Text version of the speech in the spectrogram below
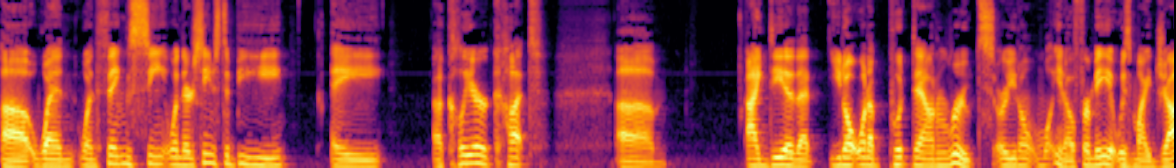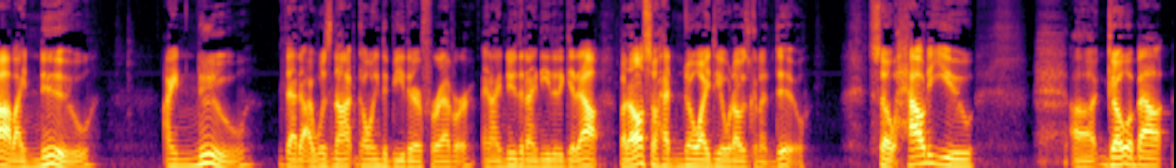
uh, when when things seem when there seems to be a a clear cut um, idea that you don't want to put down roots or you don't you know for me it was my job i knew i knew that i was not going to be there forever and i knew that i needed to get out but i also had no idea what i was going to do so, how do you uh, go about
